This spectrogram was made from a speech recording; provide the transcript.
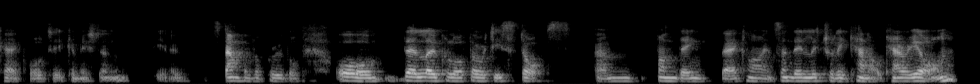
care quality commission, you know, stamp of approval, or the local authority stops um, funding their clients and they literally cannot carry on.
